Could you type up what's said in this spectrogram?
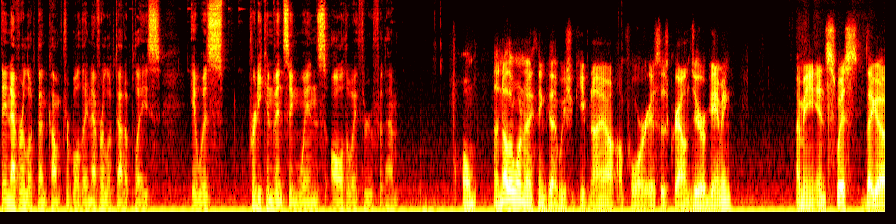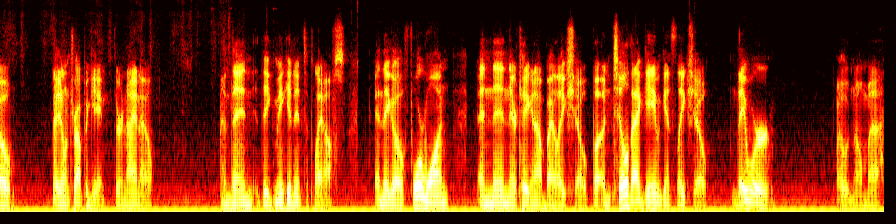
they never looked uncomfortable. They never looked out of place. it was pretty convincing wins all the way through for them. Well, another one I think that we should keep an eye out for is this Ground Zero Gaming. I mean, in Swiss, they go, they don't drop a game. They're 9 0. And then they make it into playoffs. And they go 4 1, and then they're taken out by Lake Show. But until that game against Lake Show, they were, oh no, math,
